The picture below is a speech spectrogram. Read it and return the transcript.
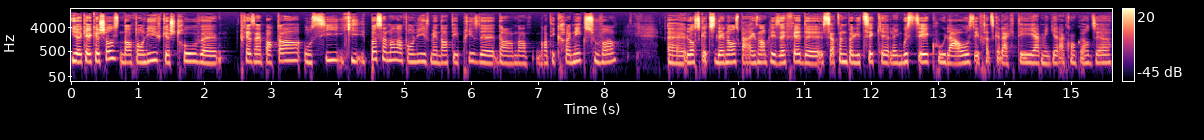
Il y a quelque chose dans ton livre que je trouve euh, très important aussi, qui, pas seulement dans ton livre, mais dans tes prises de, dans, dans, dans tes chroniques souvent, euh, lorsque tu dénonces, par exemple, les effets de certaines politiques linguistiques ou la hausse des frais de scolarité à McGill, à Concordia,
